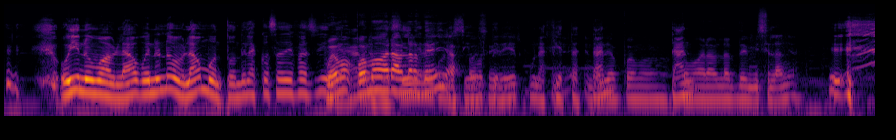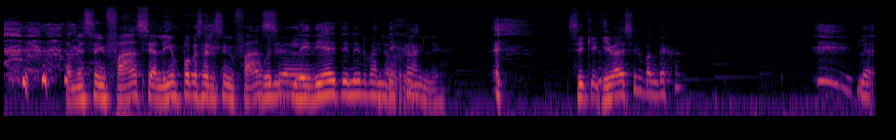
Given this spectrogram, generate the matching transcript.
Oye, no hemos hablado, bueno, no hemos hablado un montón de las cosas de Fassbinder. podemos, podemos ahora hablar de ellas. pues, por sí. tener unas fiestas En tan podemos, tan- podemos ahora hablar de miscelánea. También su infancia, leí un poco sobre su infancia. Bueno, la idea de tener bandeja. Sí, ¿qué, qué iba a decir bandeja? la-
